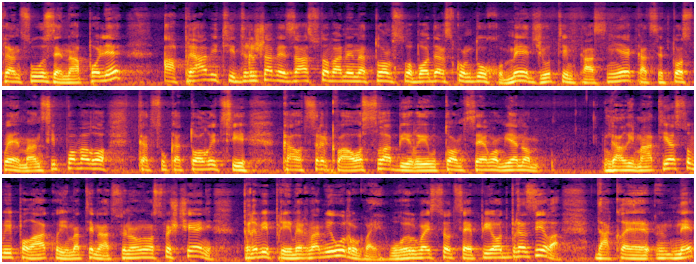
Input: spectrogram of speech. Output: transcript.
Francuze napolje, a praviti države zastovane na tom slobodarskom duhu. Međutim, kasnije, kad se to sve emancipovalo, kad su katolici kao crkva oslabili u tom celom jednom Galimatijasu vi polako imate nacionalno osvešćenje. Prvi primjer vam je Urugvaj. Urugvaj se ocepio od Brazila. Dakle, ne,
